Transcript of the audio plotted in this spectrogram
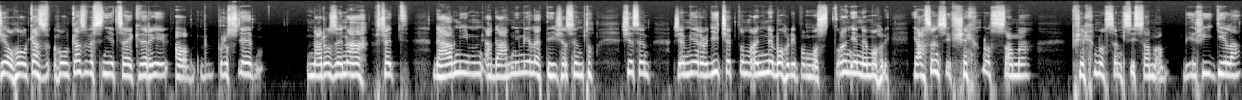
že jo, holka z, holka z vesnice, který a prostě narozená před dávnými a dávnými lety, že jsem to, že jsem, že mě rodiče v tom ani nemohli pomoct, to ani nemohli. Já jsem si všechno sama, všechno jsem si sama vyřídila, vy-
